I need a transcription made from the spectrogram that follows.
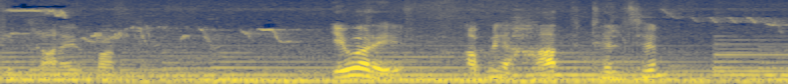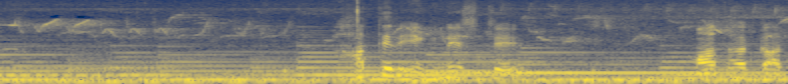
ঠিক কানের পাশে। এবারে আপনি হাত ঠেলছেন। হাতের এগনেস্টে মাথা কাজ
